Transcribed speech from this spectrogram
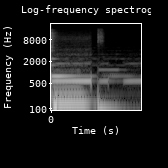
you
